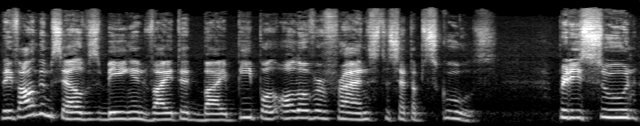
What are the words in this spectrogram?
They found themselves being invited by people all over France to set up schools. Pretty soon,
